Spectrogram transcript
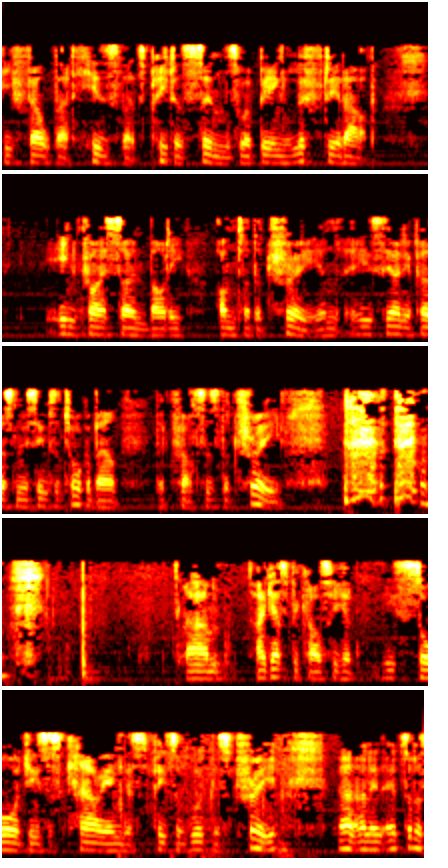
he felt that his, that's Peter's sins, were being lifted up in Christ's own body onto the tree. And he's the only person who seems to talk about the cross as the tree. um, I guess because he had he saw Jesus carrying this piece of wood, this tree, uh, and it, it, sort of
